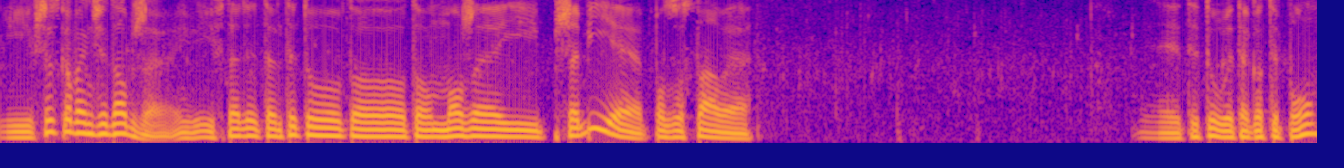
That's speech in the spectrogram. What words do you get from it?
I wszystko będzie dobrze. I, i wtedy ten tytuł to, to może i przebije pozostałe y, tytuły tego typu.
